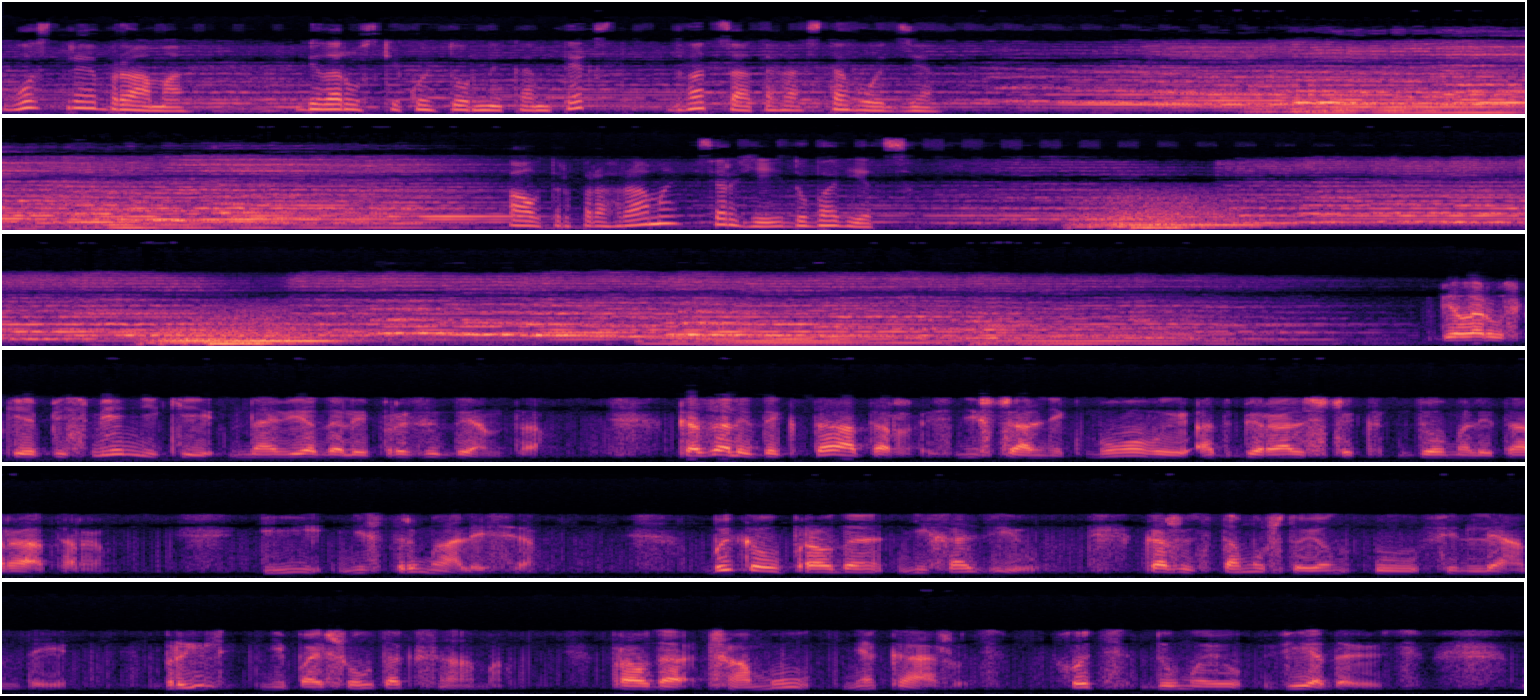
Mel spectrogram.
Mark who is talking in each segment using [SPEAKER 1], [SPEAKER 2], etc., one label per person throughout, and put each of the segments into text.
[SPEAKER 1] Вострая брама. Беларускі культурны кантэкст 20 стагоддзя. Аўтар праграмы Сергей Дубавец.
[SPEAKER 2] Беларускія пісьменнікі наведалі прэзідэнта. Казалі дыктатар, знішчальнік мовы, адбіральшчык дома літаратара. І не стрымаліся. Быкаў, праўда, не хадзіў. Кажуць таму, што ён у Фінляндыі. Брыль не пайшоў таксама. Праўда, чаму не кажуць. Хоць, думаю, ведаюць.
